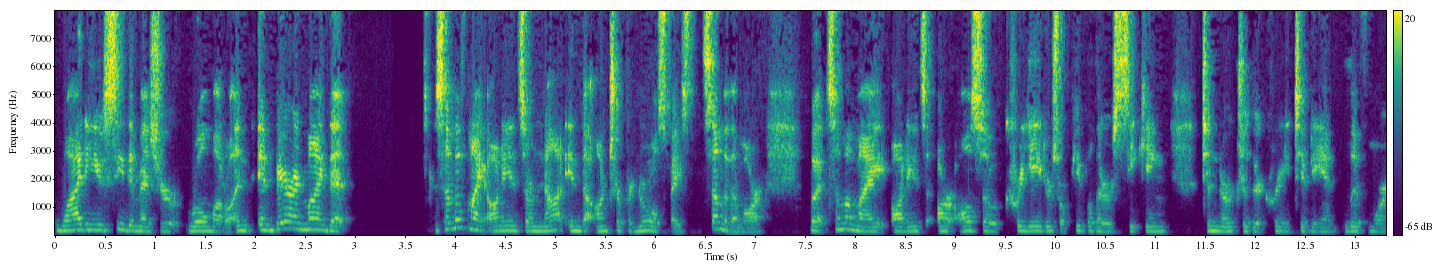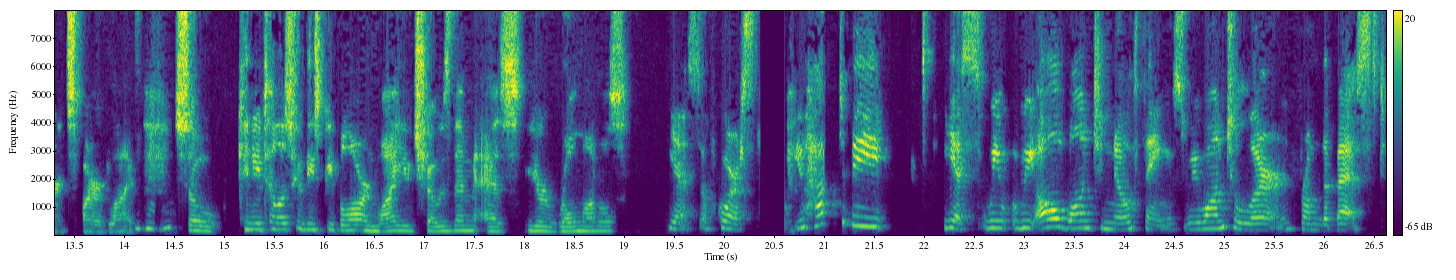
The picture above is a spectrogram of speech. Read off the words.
why do you see them as your role model? And, and bear in mind that some of my audience are not in the entrepreneurial space some of them are but some of my audience are also creators or people that are seeking to nurture their creativity and live more inspired life mm-hmm. so can you tell us who these people are and why you chose them as your role models yes of course you have to be yes we we all want to know things. We want to learn from the best.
